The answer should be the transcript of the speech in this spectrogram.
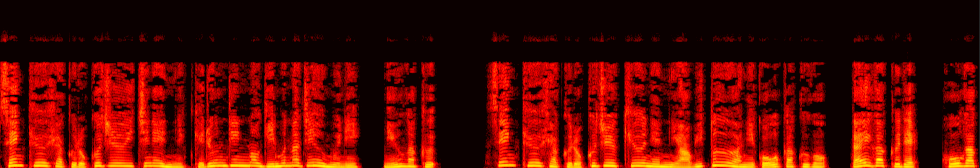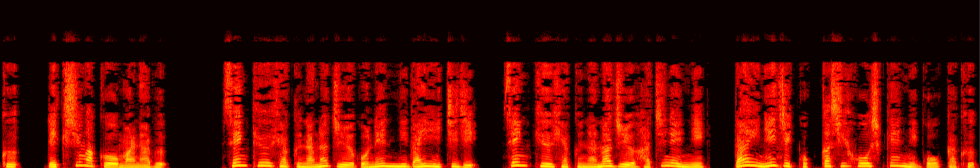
1961年にケルンリンのギムナジウムに入学。1969年にアビトゥーアに合格後、大学で法学、歴史学を学ぶ。1975年に第一次、1978年に第二次国家司法試験に合格。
